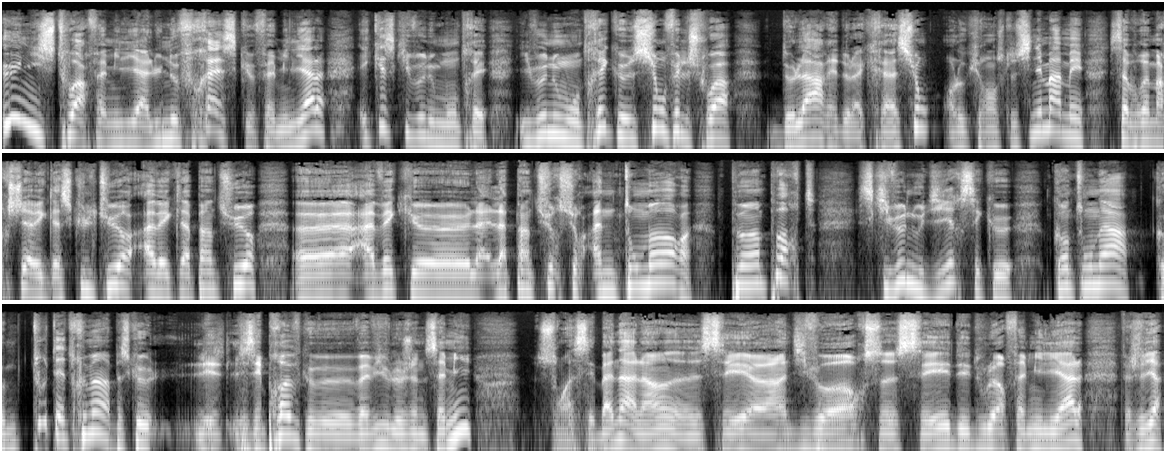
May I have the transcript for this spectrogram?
une histoire familiale, une fresque familiale. Et qu'est-ce qu'il veut nous montrer? Il veut nous montrer que si on fait le choix de l'art et de la création, en l'occurrence le cinéma, mais ça pourrait marcher avec la sculpture, avec la peinture, euh, avec euh, la, peinture sur Anneton mort, peu importe. Ce qu'il veut nous dire, c'est que quand on a, comme tout être humain, parce que les, les épreuves que va vivre le jeune Samy sont assez banales. Hein. C'est euh, un divorce, c'est des douleurs familiales. Enfin, je veux dire,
